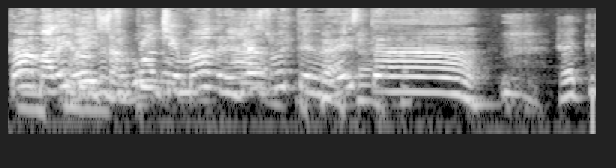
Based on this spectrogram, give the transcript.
Cámara, hijos Güey, de su pinche madre, ya suéltenla esta. Ok,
